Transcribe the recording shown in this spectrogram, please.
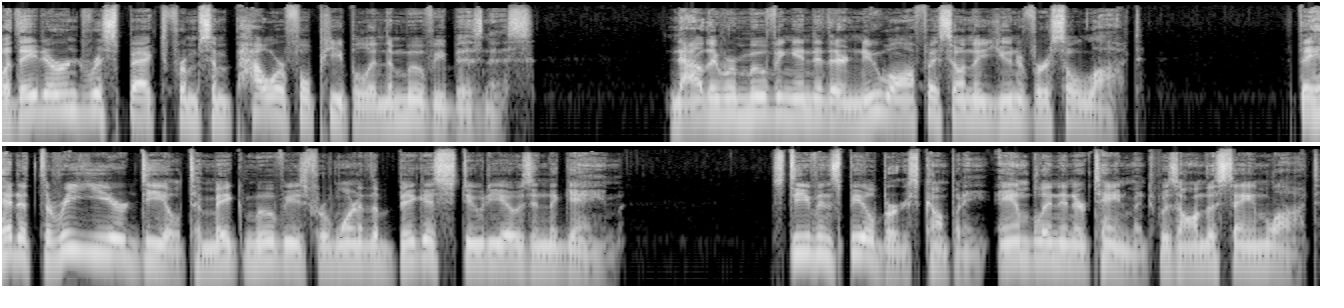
but they'd earned respect from some powerful people in the movie business. Now they were moving into their new office on the Universal lot. They had a three year deal to make movies for one of the biggest studios in the game. Steven Spielberg's company, Amblin Entertainment, was on the same lot.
